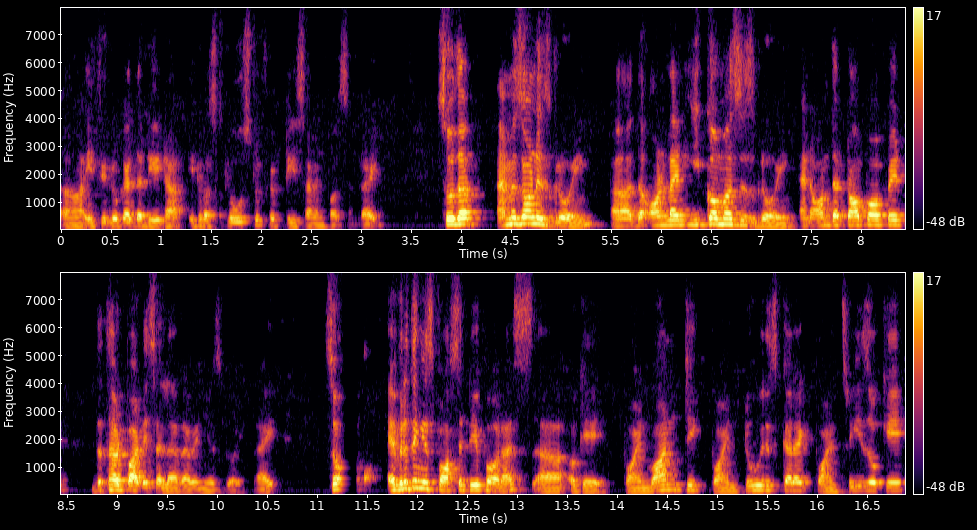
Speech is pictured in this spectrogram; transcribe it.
uh, if you look at the data, it was close to 57%, right? So the Amazon is growing, uh, the online e-commerce is growing, and on the top of it, the third party seller revenue is growing, right? So everything is positive for us. Uh, okay, point one tick, point two is correct, point three is okay.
